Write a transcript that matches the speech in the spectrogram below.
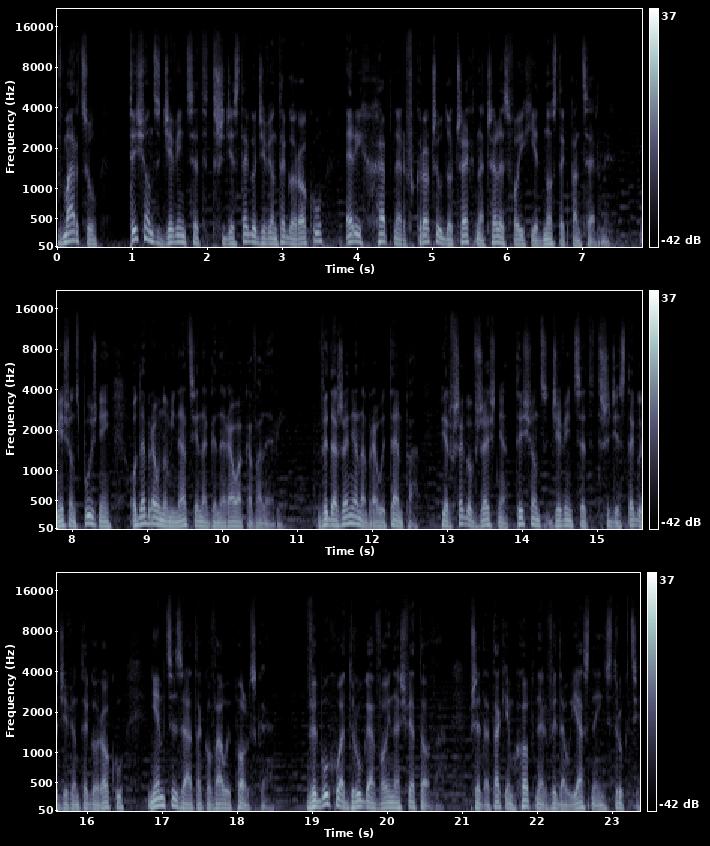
W marcu 1939 roku Erich Höppner wkroczył do Czech na czele swoich jednostek pancernych. Miesiąc później odebrał nominację na generała kawalerii. Wydarzenia nabrały tempa. 1 września 1939 roku Niemcy zaatakowały Polskę. Wybuchła II wojna światowa. Przed atakiem Hopner wydał jasne instrukcje.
